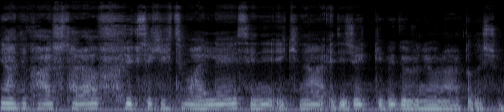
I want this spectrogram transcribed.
Yani karşı taraf yüksek ihtimalle seni ikna edecek gibi görünüyor arkadaşım.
